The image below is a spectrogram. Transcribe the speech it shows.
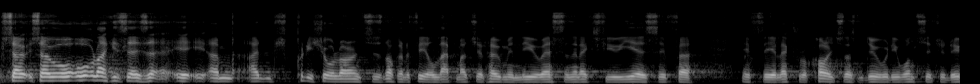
so, so all, all, I can say is that it, um, I'm pretty sure Lawrence is not going to feel that much at home in the US in the next few years if, uh, if the Electoral College doesn't do what he wants it to do.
